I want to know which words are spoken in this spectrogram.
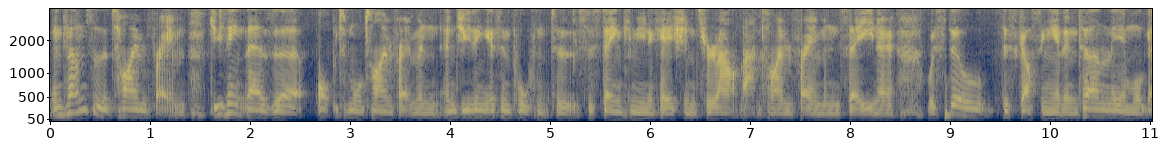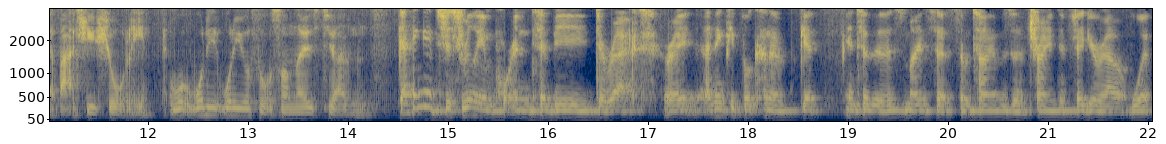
In terms of the time frame, do you think there's an optimal time frame and, and do you think it's important to sustain communication throughout that time frame and say, you know, we're still discussing it internally and we'll get back to you shortly? What, what, are, what are your thoughts on those two elements? I think it's just really important to be direct, right? I think people kind of get into this mindset sometimes of trying to figure out what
